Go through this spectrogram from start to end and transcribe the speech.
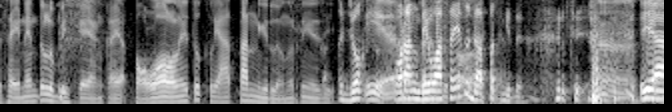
seinen tuh lebih kayak yang kayak tolol itu kelihatan gitu loh, ngerti gak sih? Jokes Iya, orang gambaran dewasanya tuh tuh tolol dapat gitu. Ngerti? Heeh. Ya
